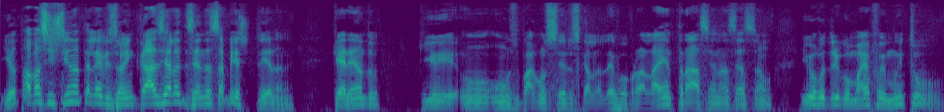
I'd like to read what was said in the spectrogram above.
E eu estava assistindo a televisão em casa e ela dizendo essa besteira, né? querendo que um, uns bagunceiros que ela levou para lá entrassem na sessão e o Rodrigo Maia foi muito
